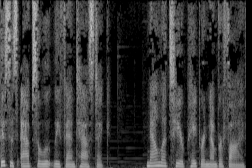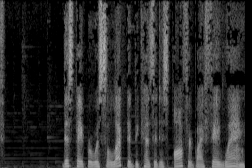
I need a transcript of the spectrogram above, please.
This is absolutely fantastic. Now let's hear paper number 5. This paper was selected because it is authored by Fei Wang,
